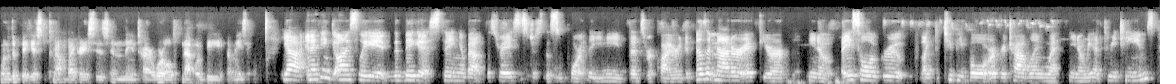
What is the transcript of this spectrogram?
one of the biggest mountain bike races in the entire world. And that would be amazing. Yeah, and I think honestly, the biggest thing about this race is just the support that you need that's required. It doesn't matter if you're, you know, a solo group, like the two people, or if you're traveling with, you know, we had three teams.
